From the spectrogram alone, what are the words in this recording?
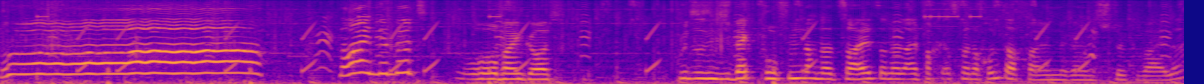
oh, nein, nimm mit. Oh mein Gott. Gut, dass sie nicht wegpuffen nach einer Zeit, sondern einfach erstmal noch runterfallen eine ganze Stück Weile.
